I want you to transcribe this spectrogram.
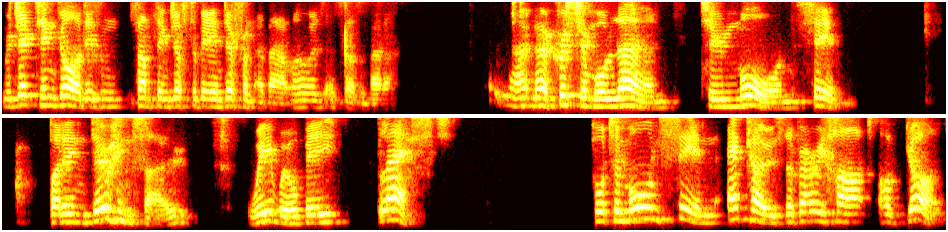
Rejecting God isn't something just to be indifferent about. Oh, it, doesn't matter. No, no, a Christian will learn to mourn sin. But in doing so, we will be blessed. For to mourn sin echoes the very heart of God.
